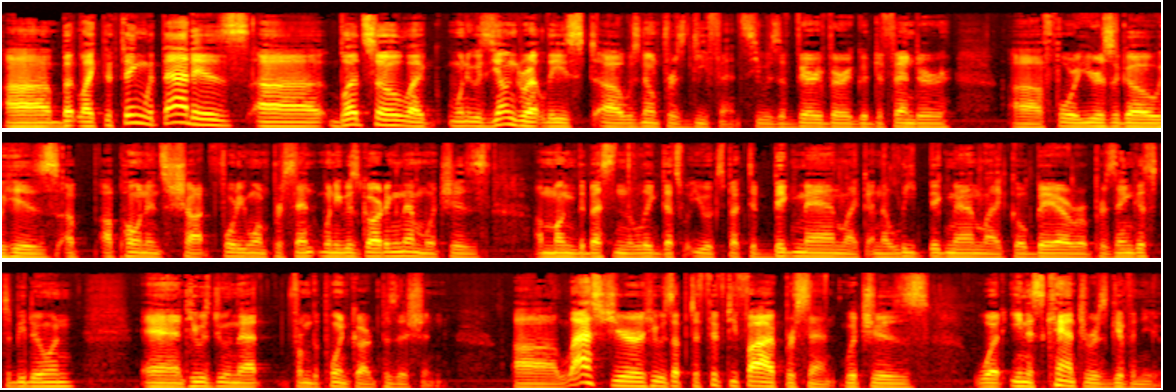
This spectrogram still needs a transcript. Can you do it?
Uh, but like the thing with that is, uh, Bledsoe, like when he was younger, at least, uh, was known for his defense. He was a very, very good defender. Uh, four years ago, his op- opponents shot 41% when he was guarding them, which is among the best in the league. That's what you expect a big man, like an elite big man like Gobert or Porzingis, to be doing and he was doing that from the point guard position. Uh, last year, he was up to 55%, which is what Enes Kanter has given you.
